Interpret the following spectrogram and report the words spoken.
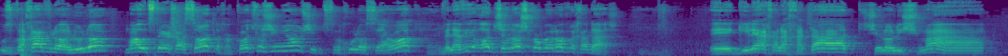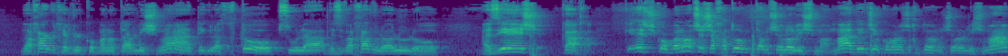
וזבחיו לא עלו לו, מה הוא יצטרך לעשות? לחכות 30 יום, שיצמחו לו שערות, ולהביא עוד שלוש קורבנות מחדש. אה, גילח על החטאת שלא לשמה, ואחר כך העביר קורבנותיו לשמה, תגלחתו פסולה, וזבחיו לא עלו לו. אז יש ככה, יש קורבנות ששחטו אותם שלא לשמם. מה הדין של קורבנות ששחטו אותם שלא לשמם?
